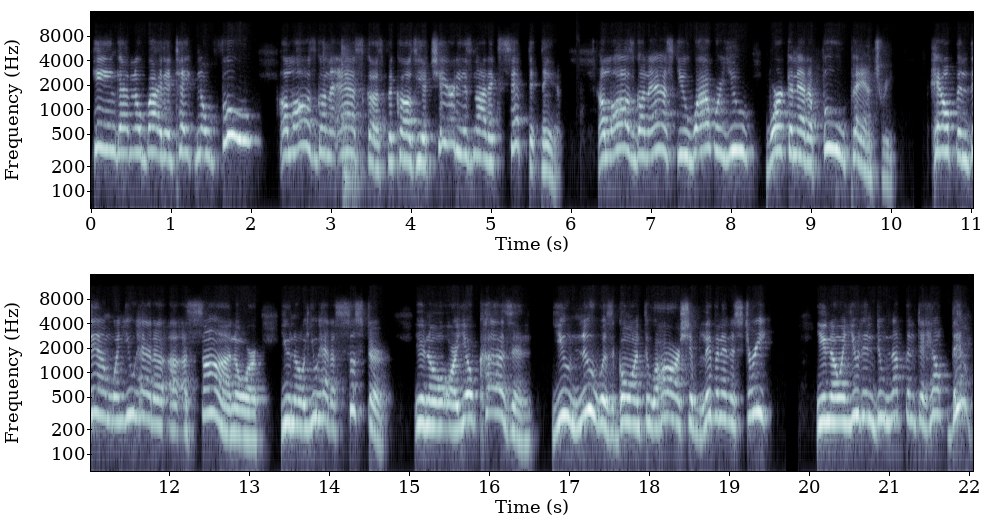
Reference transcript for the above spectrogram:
He ain't got nobody to take no food. Allah is going to ask us because your charity is not accepted then. Allah is going to ask you, why were you working at a food pantry, helping them when you had a, a son or, you know, you had a sister, you know, or your cousin you knew was going through a hardship, living in the street, you know, and you didn't do nothing to help them.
